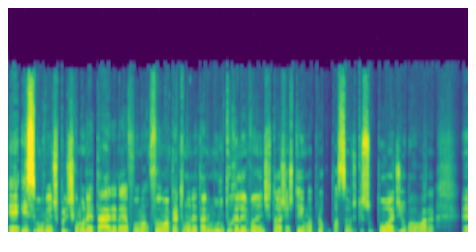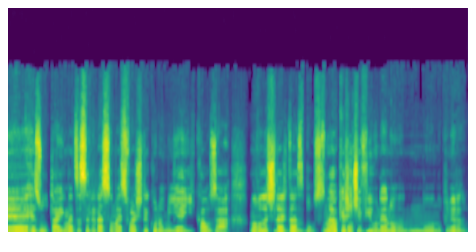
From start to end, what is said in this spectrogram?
é, esse movimento de política monetária né, foi, uma, foi um aperto monetário muito relevante, então a gente tem uma preocupação de que isso pode, uma hora, é, resultar em uma desaceleração mais forte da economia e causar uma volatilidade das bolsas. Não é o que a gente viu, né, no, no, no primeiro,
